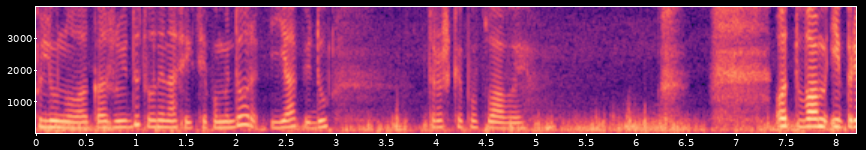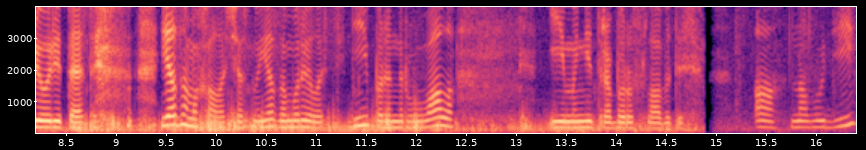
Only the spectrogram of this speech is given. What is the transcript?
плюнула, кажу, йдуть вони нафіг ці помідори, я піду трошки поплаваю. От вам і пріоритети. Я замахалась, чесно, я заморилась ці дні, перенервувала і мені треба розслабитись. А на воді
